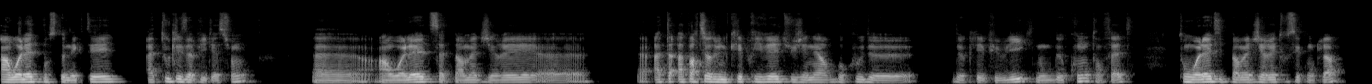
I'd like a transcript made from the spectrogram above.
un wallet pour se connecter à toutes les applications. un wallet, ça te permet de gérer à, partir d'une clé privée, tu génères beaucoup de, clés publiques, donc de comptes en fait. Ton wallet, il te permet de gérer tous ces comptes-là.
